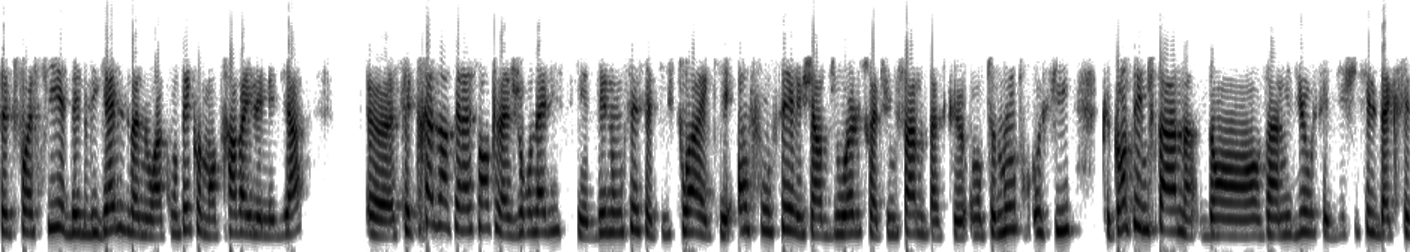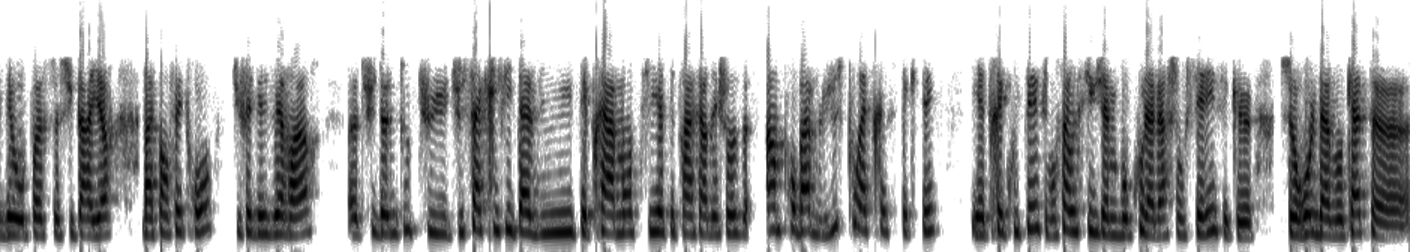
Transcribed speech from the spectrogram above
cette fois-ci, Deadly Games va nous raconter comment travaillent les médias. Euh, c'est très intéressant que la journaliste qui ait dénoncé cette histoire et qui ait enfoncé Richard Jewell soit une femme parce qu'on te montre aussi que quand tu es une femme dans un milieu où c'est difficile d'accéder au poste supérieur, bah t'en fais trop, tu fais des erreurs, euh, tu donnes tout, tu, tu sacrifies ta vie, tu es prêt à mentir, tu es prêt à faire des choses improbables juste pour être respecté et être écouté. C'est pour ça aussi que j'aime beaucoup la version série, c'est que ce rôle d'avocate euh,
